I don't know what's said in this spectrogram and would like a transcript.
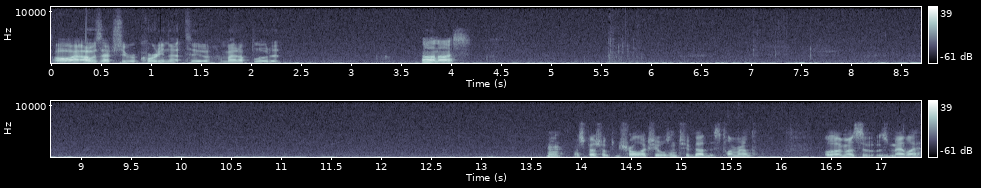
Oh, I I was actually recording that too. I might upload it. Oh, nice. Hmm, my special control actually wasn't too bad this time around. Although most of it was melee.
